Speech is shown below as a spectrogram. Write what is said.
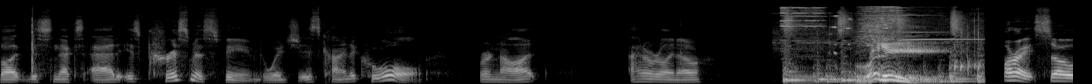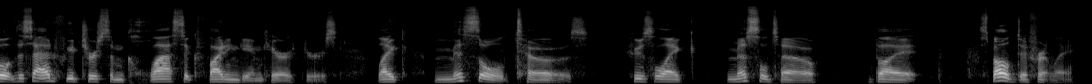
but this next ad is Christmas themed, which is kind of cool. Or not. I don't really know. Ready! Alright, so this ad features some classic fighting game characters, like Mistletoes, who's like mistletoe, but spelled differently.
